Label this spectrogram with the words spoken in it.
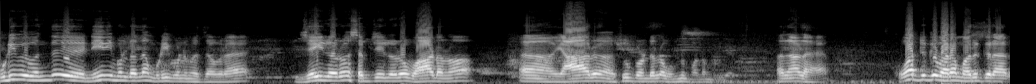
முடிவு வந்து நீதிமன்றம் தான் முடிவு பண்ணுமே தவிர ஜெயிலரோ சப் ஜெயிலரோ வார்டனோ யாரும் சூப்பரண்டெல்லாம் ஒன்றும் பண்ண முடியாது. அதனால் கோர்ட்டுக்கு வர மறுக்கிறார்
